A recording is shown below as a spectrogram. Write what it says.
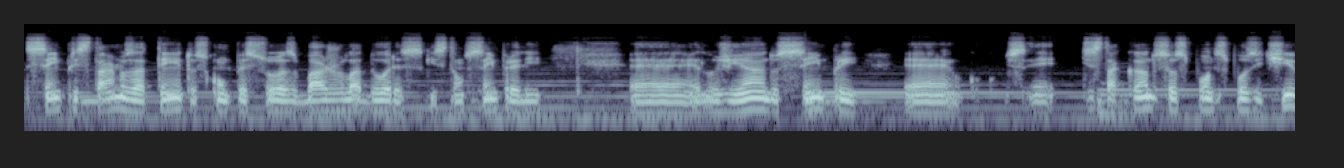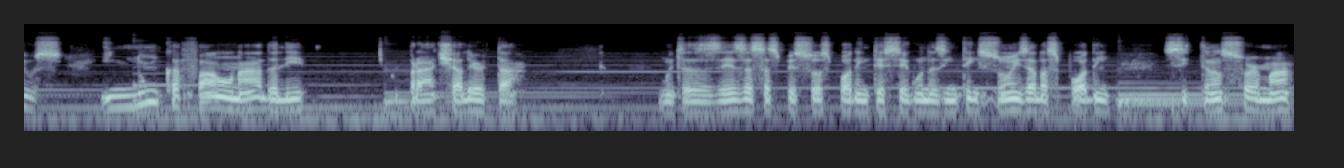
sempre estarmos atentos com pessoas bajuladoras que estão sempre ali é, elogiando, sempre é, é, destacando seus pontos positivos e nunca falam nada ali para te alertar. Muitas vezes essas pessoas podem ter segundas intenções, elas podem se transformar.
